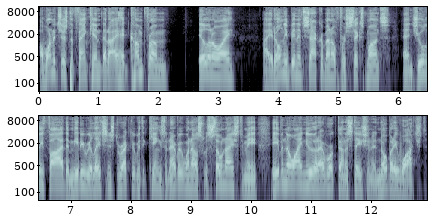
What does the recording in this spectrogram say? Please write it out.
I wanted just to thank him that I had come from Illinois. I had only been in Sacramento for six months, and Julie Fye, the media relations director with the Kings, and everyone else was so nice to me, even though I knew that I worked on a station and nobody watched.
